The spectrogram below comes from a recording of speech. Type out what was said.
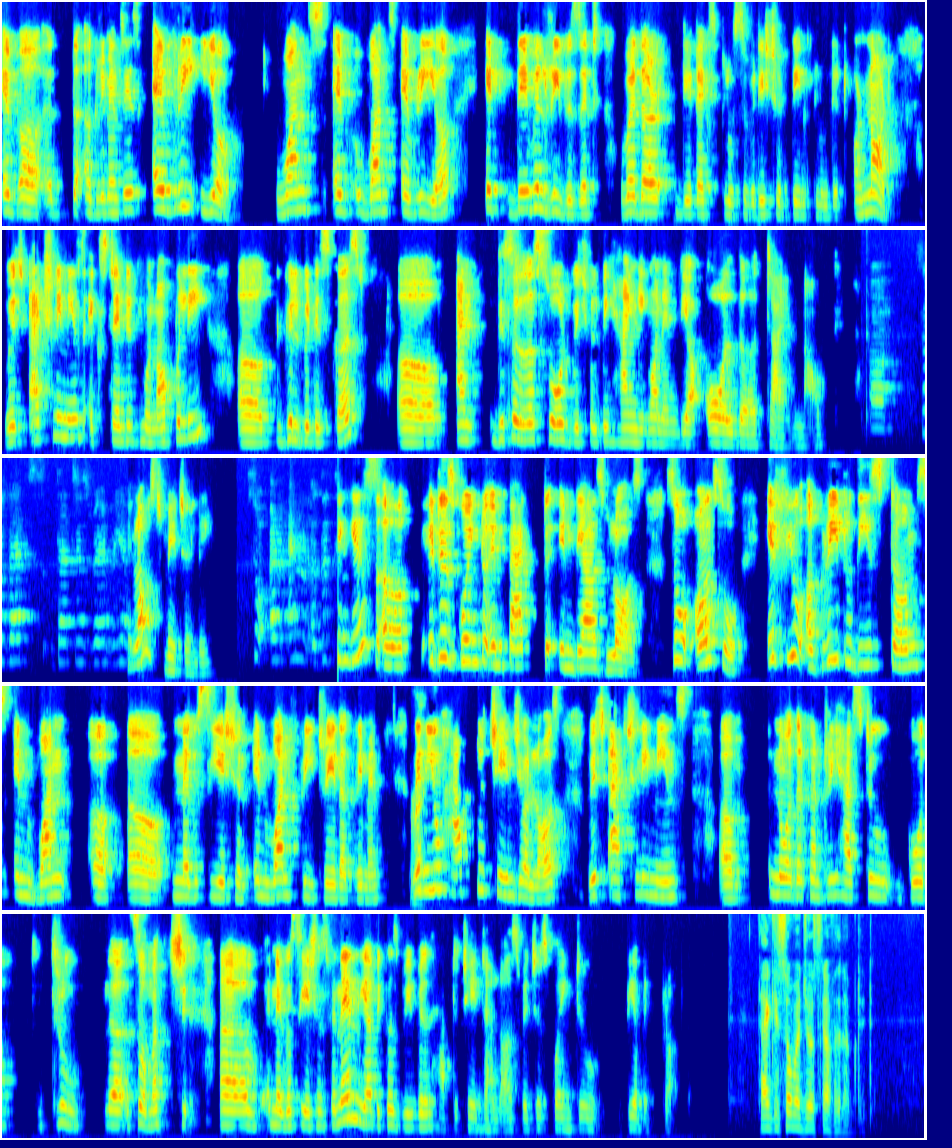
if, uh, the agreement says every year, once once every year, it they will revisit whether data exclusivity should be included or not, which actually means extended monopoly uh, will be discussed. Uh, and this is a sword which will be hanging on India all the time now. Um, so that's that is where we have lost majorly. So and, and the thing is, uh, it is going to impact India's laws. So also, if you agree to these terms in one uh, uh, negotiation, in one free trade agreement, right. then you have to change your laws, which actually means um, no other country has to go through uh, so much uh, negotiations with India because we will have to change our laws, which is going to be a big problem. Thank you so much, Jyotsna, for the update.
